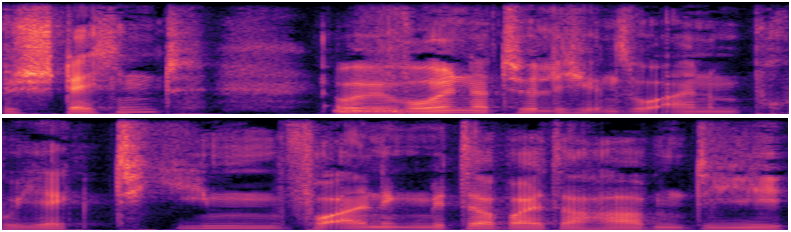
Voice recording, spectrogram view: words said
bestechend. Aber mhm. wir wollen natürlich in so einem Projektteam vor allen Dingen Mitarbeiter haben, die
